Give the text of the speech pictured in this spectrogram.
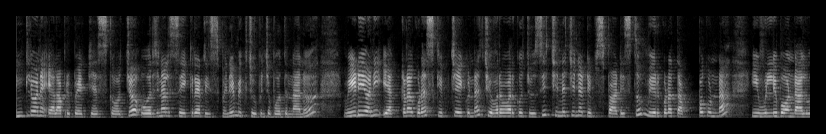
ఇంట్లోనే ఎలా ప్రిపేర్ చేసుకోవచ్చో ఒరిజినల్ సీక్రెట్ రెసిపీని మీకు చూపించబోతున్నాను. వీడియోని ఎక్కడా కూడా స్కిప్ చేయకుండా చివరి వరకు చూసి చిన్న చిన్న టిప్స్ పాటిస్తూ మీరు కూడా తప్పకుండా ఈ ఉల్లి బోండాలు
